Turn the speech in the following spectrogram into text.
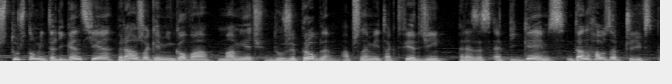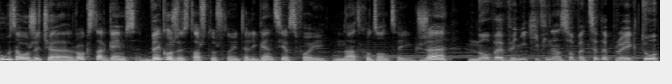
sztuczną inteligencję branża gamingowa ma mieć duży problem, a przynajmniej tak twierdzi prezes Epic Games. Dan Houser, czyli współzałożyciel Rockstar Games, wykorzysta sztuczną inteligencję w swojej nadchodzącej grze. Nowe wyniki finansowe CD Projektu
